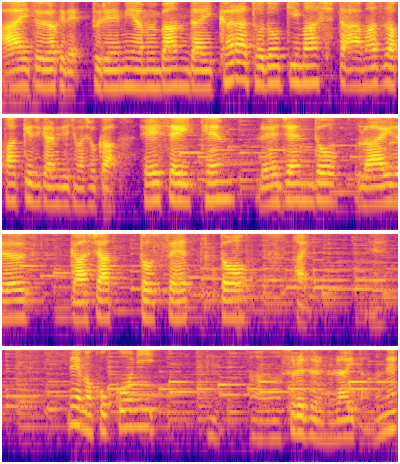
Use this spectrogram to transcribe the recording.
はいというわけでプレミアムバンダイから届きました。まずはパッケージから見ていきましょうか。平成10レジェンドライダーズガシャットセット。はい、ね、でまあここに、うん、あのそれぞれのライダーのね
